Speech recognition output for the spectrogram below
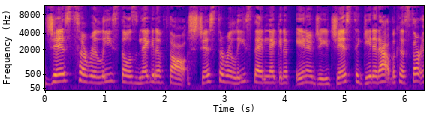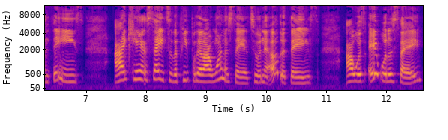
just to release those negative thoughts, just to release that negative energy, just to get it out because certain things I can't say to the people that I want to say it to, and the other things I was able to say,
